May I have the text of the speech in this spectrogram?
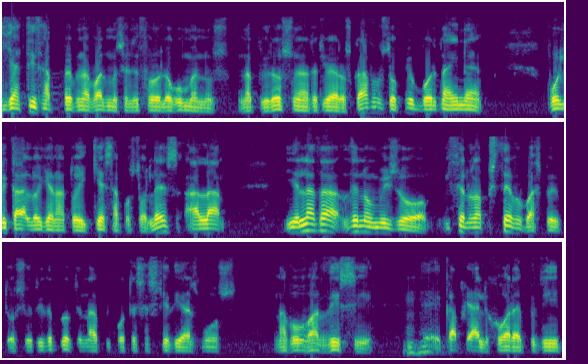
γιατί θα πρέπει να βάλουμε σε φορολογούμενους να πληρώσουν ένα τέτοιο αεροσκάφος, το οποίο μπορεί να είναι πολύ καλό για νατοικές αποστολές, αλλά η Ελλάδα δεν νομίζω, ή θέλω να πιστεύω πάση περιπτώσει, ότι δεν πρόκειται να πει ποτέ σε σχεδιασμούς να βομβαρδίσει ε, κάποια άλλη χώρα επειδή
